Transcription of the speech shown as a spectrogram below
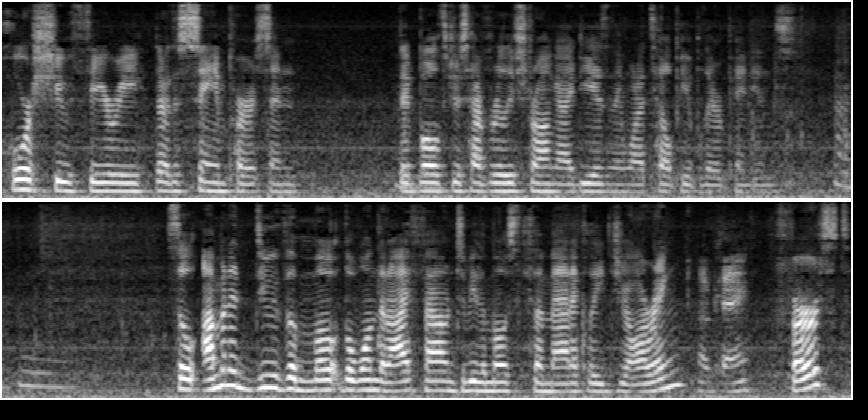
horseshoe theory they're the same person they both just have really strong ideas and they want to tell people their opinions so I'm gonna do the mo- the one that I found to be the most thematically jarring Okay. First,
